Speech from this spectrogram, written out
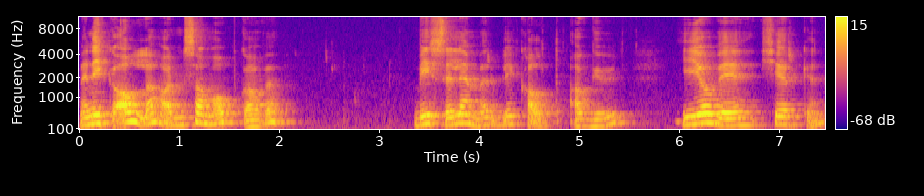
Men ikke alle har den samme oppgave. Visse lemmer blir kalt av Gud i og ved Kirken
